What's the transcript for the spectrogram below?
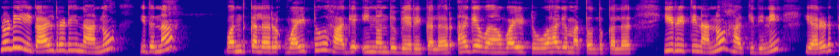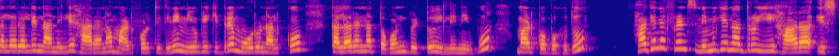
ನೋಡಿ, ಈಗ ಆಲ್ರೆಡಿ ನಾನು ಇದನ್ನು ಒಂದು ಕಲರ್ ವೈಟು ಹಾಗೆ ಇನ್ನೊಂದು ಬೇರೆ ಕಲರ್ ಹಾಗೆ ವೈಟು ಹಾಗೆ ಮತ್ತೊಂದು ಕಲರ್ ಈ ರೀತಿ ನಾನು ಹಾಕಿದ್ದೀನಿ. ಎರಡು ಕಲರಲ್ಲಿ ನಾನಿಲ್ಲಿ ಹಾರನ ಮಾಡ್ಕೊಳ್ತಿದ್ದೀನಿ. ನೀವು ಬೇಕಿದ್ದರೆ ಮೂರು ನಾಲ್ಕು ಕಲರನ್ನು ತೊಗೊಂಡ್ಬಿಟ್ಟು ಇಲ್ಲಿ ನೀವು ಮಾಡ್ಕೋಬಹುದು. ಹಾಗೆಯೇ ಫ್ರೆಂಡ್ಸ್ ನಿಮಗೇನಾದರೂ ಈ ಹಾರ ಇಷ್ಟ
